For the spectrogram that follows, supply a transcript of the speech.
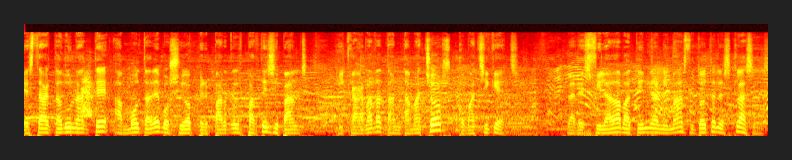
Es tracta d'un acte amb molta devoció per part dels participants i que agrada tant a majors com a xiquets. La desfilada va tindre animals de totes les classes.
